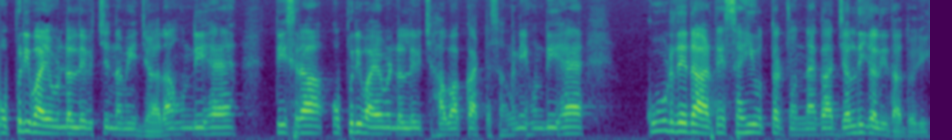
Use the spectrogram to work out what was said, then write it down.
ਉੱਪਰੀ ਵਾਯੂਮੰਡਲ ਦੇ ਵਿੱਚ ਨਮੀ ਜ਼ਿਆਦਾ ਹੁੰਦੀ ਹੈ। ਤੀਸਰਾ, ਉੱਪਰੀ ਵਾਯੂਮੰਡਲ ਦੇ ਵਿੱਚ ਹਵਾ ਘੱਟ ਸੰਘਣੀ ਹੁੰਦੀ ਹੈ। ਕੂੜ ਦੇ ਆਧਾਰ ਤੇ ਸਹੀ ਉੱਤਰ ਚੁਣਨਾ ਹੈਗਾ। ਜਲਦੀ ਜਲਦੀ ਦੱਸ ਜੀ।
